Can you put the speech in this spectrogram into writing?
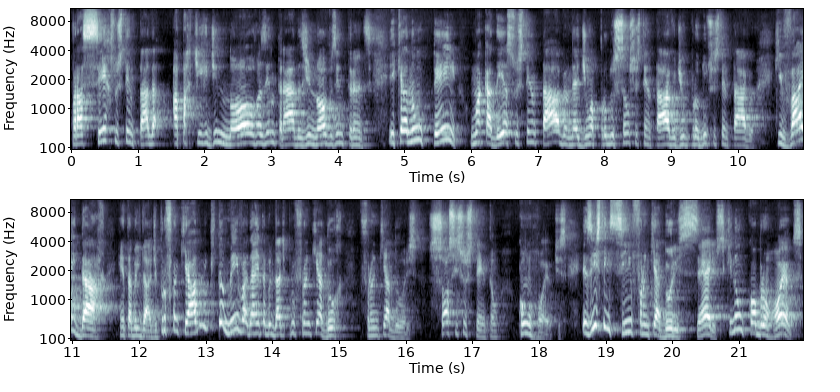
para ser sustentada a partir de novas entradas, de novos entrantes. E que ela não tem uma cadeia sustentável, né, de uma produção sustentável, de um produto sustentável, que vai dar rentabilidade para o franqueado e que também vai dar rentabilidade para o franqueador. Franqueadores só se sustentam com royalties. Existem sim franqueadores sérios que não cobram royalties,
